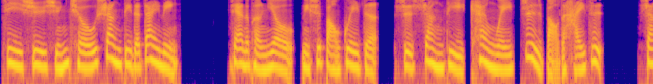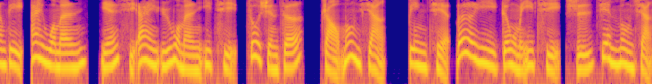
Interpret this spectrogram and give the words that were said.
继续寻求上帝的带领。亲爱的朋友，你是宝贵的。是上帝看为至宝的孩子，上帝爱我们，也喜爱与我们一起做选择、找梦想，并且乐意跟我们一起实践梦想。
